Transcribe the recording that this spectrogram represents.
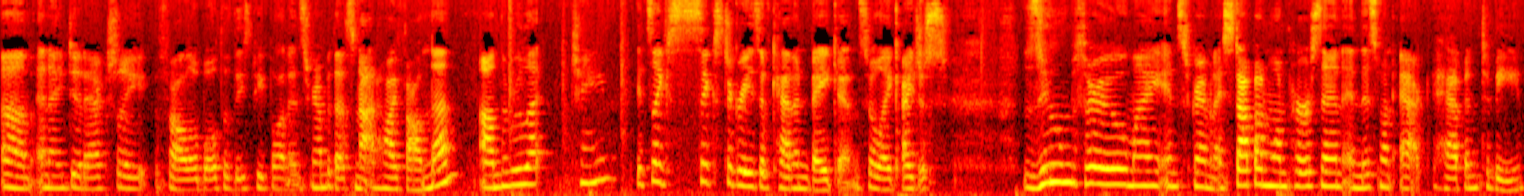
Um, and I did actually follow both of these people on Instagram, but that's not how I found them on the roulette chain. It's like six degrees of Kevin Bacon. So like I just zoom through my Instagram and I stop on one person, and this one act happened to be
